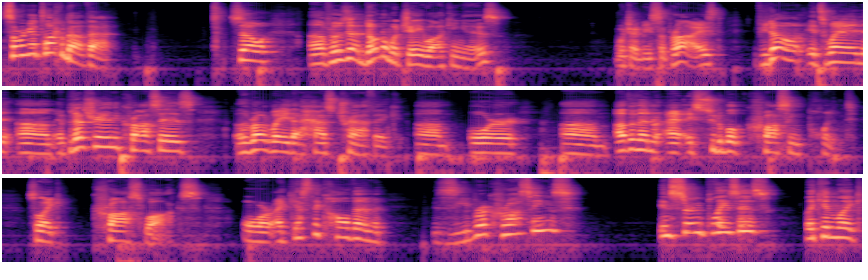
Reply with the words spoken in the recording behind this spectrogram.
so we're gonna talk about that. So, uh, for those that don't know what jaywalking is, which I'd be surprised if you don't, it's when um, a pedestrian crosses a roadway that has traffic, um, or um, other than a, a suitable crossing point. So like crosswalks, or I guess they call them zebra crossings in certain places, like in like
